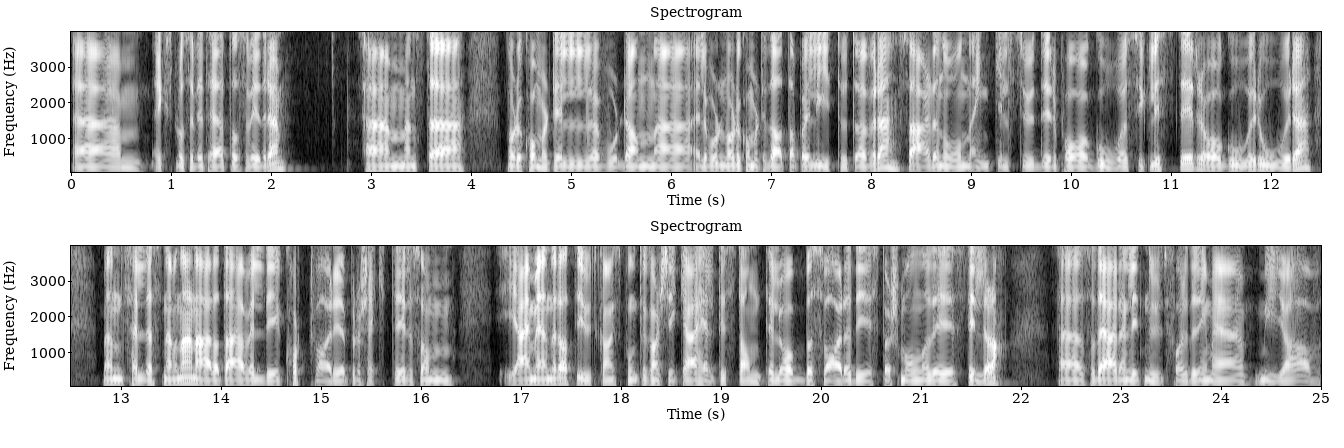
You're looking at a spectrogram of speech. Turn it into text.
um, eksplosivitet osv. Um, mens det når det kommer til hvordan eh, Eller når det kommer til data på eliteutøvere, så er det noen enkeltstudier på gode syklister og gode roere, men fellesnevneren er at det er veldig kortvarige prosjekter som jeg mener at i utgangspunktet kanskje ikke er helt i stand til å besvare de spørsmålene de stiller. Da. Eh, så det er en liten utfordring med mye av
